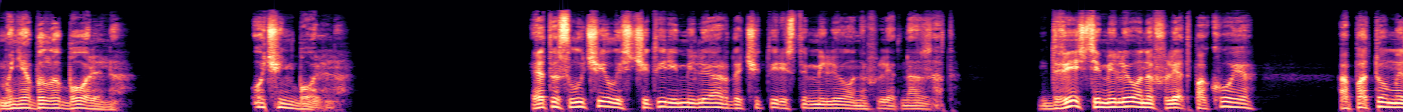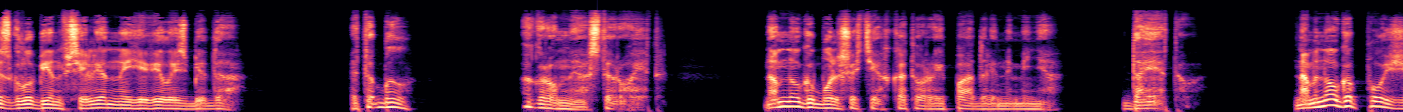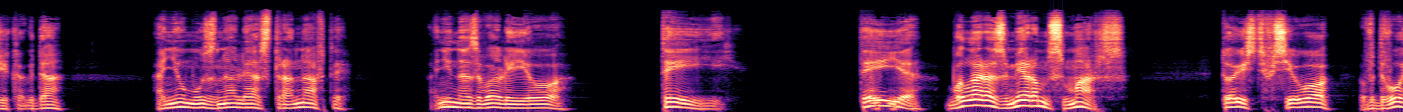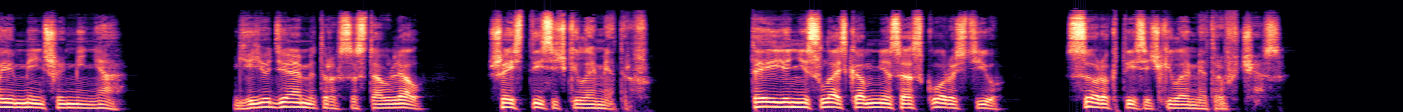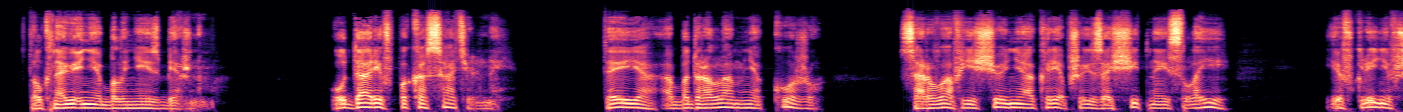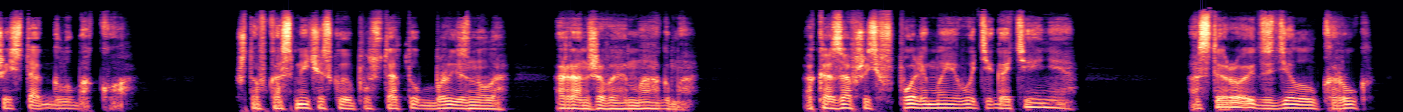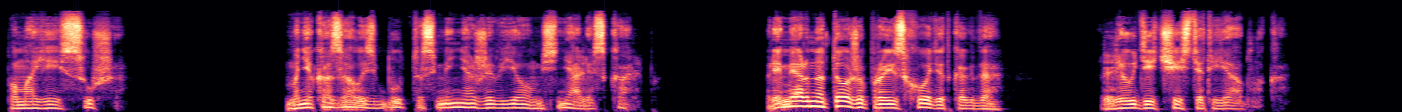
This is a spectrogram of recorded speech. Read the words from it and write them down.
Мне было больно. Очень больно. Это случилось 4 миллиарда 400 миллионов лет назад. 200 миллионов лет покоя, а потом из глубин Вселенной явилась беда. Это был огромный астероид. Намного больше тех, которые падали на меня до этого. Намного позже, когда о нем узнали астронавты. Они назвали его Тейей. Тея была размером с Марс, то есть всего вдвое меньше меня. Ее диаметр составлял шесть тысяч километров. Тея неслась ко мне со скоростью сорок тысяч километров в час. Столкновение было неизбежным ударив по касательной. Тея ободрала мне кожу, сорвав еще не окрепшие защитные слои и вклинившись так глубоко, что в космическую пустоту брызнула оранжевая магма. Оказавшись в поле моего тяготения, астероид сделал круг по моей суше. Мне казалось, будто с меня живьем сняли скальп. Примерно то же происходит, когда люди чистят яблоко.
